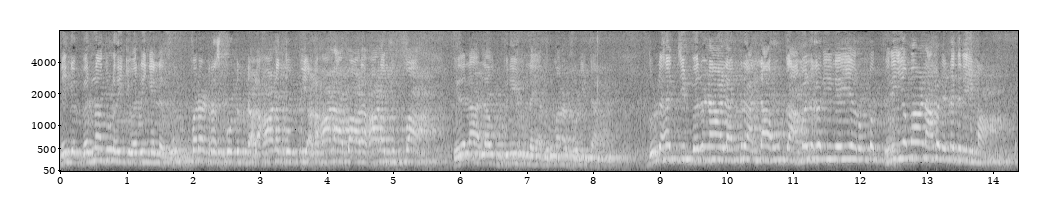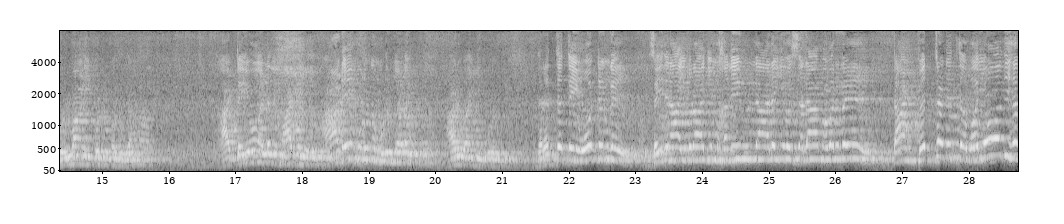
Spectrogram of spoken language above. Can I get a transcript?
நீங்கள் பெருநா தொழுகைக்கு வர்றீங்கல்ல. சூப்பராக ட்ரெஸ் போட்டுக்கிட்டு அழகான தொப்பி அழகான அப்பா அழகான ஜுப்பா. இதெல்லாம் அல்லாவுக்கு பிரியம் இல்லையா பெருமானார் சொல்லிட்டாங்க துல்ஹஜ்ஜி பெருநாள் அன்று அல்லாஹுக்கு அமல்களிலேயே ரொம்ப பிரியமான அமல் என்ன தெரியுமா? குர்பானி கொடுப்பது தான் ஆட்டையோ அல்லது மாட்டையோ ஆடே கொடுங்க முடிஞ்ச அளவு. ஆடு வாங்கி கொடுங்க இந்த ரத்தத்தை ஓட்டுங்கள். செய்தனா இப்ராஹிம் ஹலீலுல்லா அலஹி வசலாம் அவர்கள் தான் பெற்றெடுத்த வயோதிக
